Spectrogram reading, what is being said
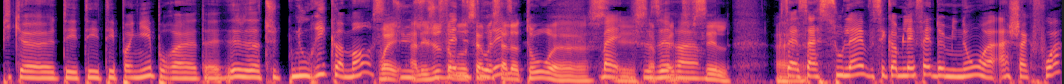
puis que t'es t'es t'es pogné pour euh, te- tu te nourris comment si oui, tu aller juste fais au du service à l'auto, euh, c'est- Ben, ça peut dire, être euh, difficile. Ça, Euh, ça soulève, c'est comme l'effet domino euh, à chaque fois.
